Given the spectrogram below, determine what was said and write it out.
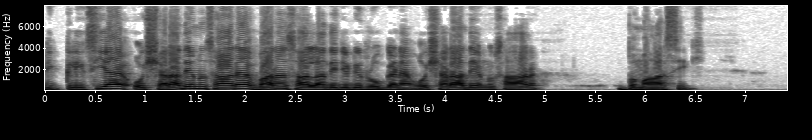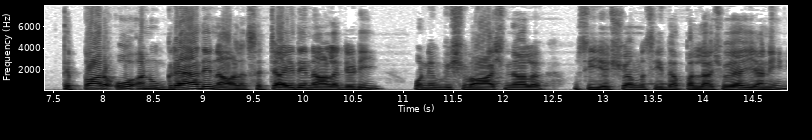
جی کلیفیا ہے وہ شرح کے انوسار ہے بارہ سال جی روگن ہے وہ شرح کے انوسار بمار سی پر وہ انگریہ سچائی دے وشواس یشوا مسیح کا پلہ چھویا یعنی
